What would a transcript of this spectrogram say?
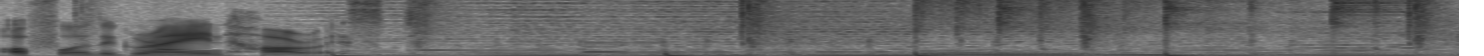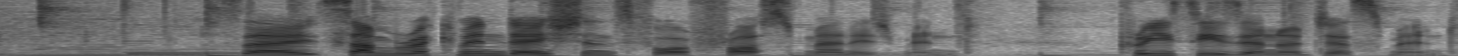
or for the grain harvest. So some recommendations for frost management. Pre-season adjustment.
